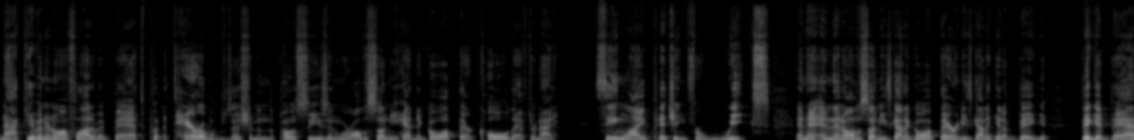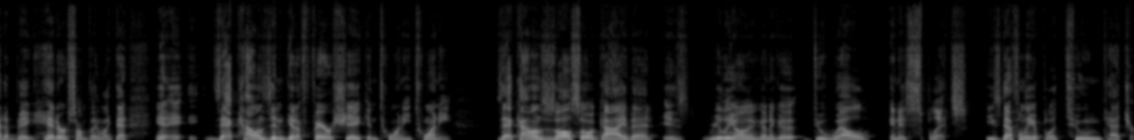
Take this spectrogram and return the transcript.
not given an awful lot of at bats, put in a terrible position in the postseason where all of a sudden he had to go up there cold after not seeing live pitching for weeks. And, and then all of a sudden he's got to go up there and he's got to get a big, big at bat, a big hit or something like that. It, it, Zack Collins didn't get a fair shake in 2020. Zack Collins is also a guy that is really only going to do well in his splits. He's definitely a platoon catcher.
